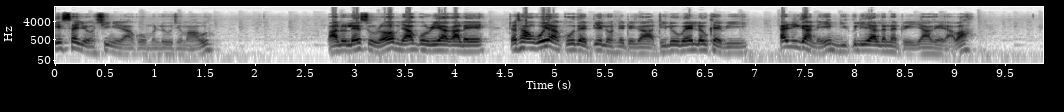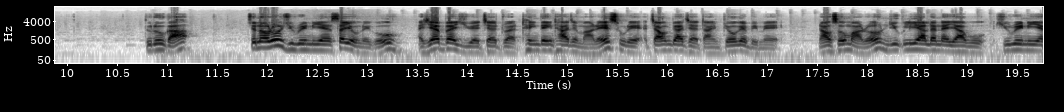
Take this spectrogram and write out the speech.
ရေးစက်ရုံရှိနေတာကိုမလိုချင်ပါဘူး။ဘာလို့လဲဆိုတော့မြောက်ကိုရီးယားကလည်း 1990ပြည့်လွန်နှစ်တွေကဒီလိုပဲလုပ်ခဲ့ပြီးအဲ့ဒီကနေနျူကလ িয়ার လက်နက်တွေရခဲ့တာပါသူတို့ကကျွန်တော်တို့ယူရေနီယံစက်ရုံတွေကိုအရက်ဘက်ယူရချက်အတွက်ထိမ့်သိမ်းထားကြပါတယ်ဆိုတဲ့အကြောင်းပြချက်အတိုင်းပြောခဲ့ပေမဲ့နောက်ဆုံးမှာတော့နျူကလ িয়ার လက်နက်ရဖို့ယူရေနီယံ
